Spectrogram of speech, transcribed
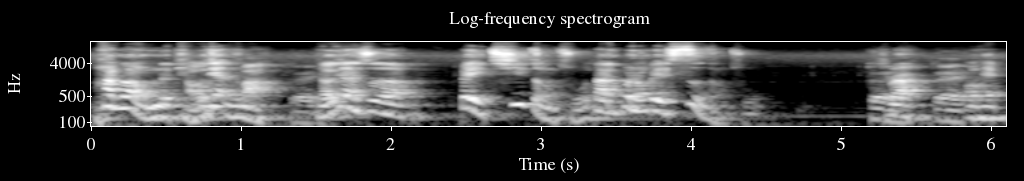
判断我们的条件是吧？对，条件是被七整除，但不能被四整除。对，是不是？对，OK，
